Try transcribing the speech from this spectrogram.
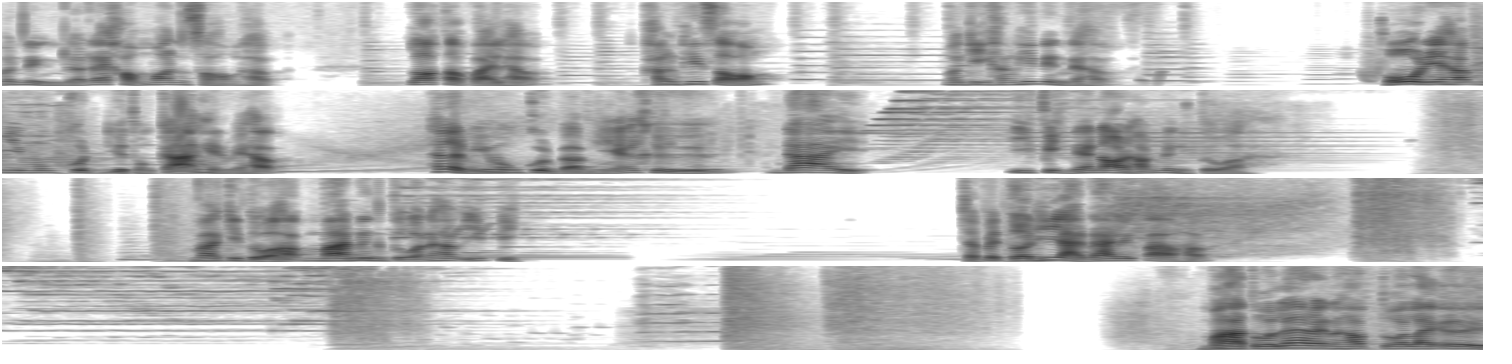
มาหนึ่งแล้วได้คอมมอนสองครับ รอบต่อไปเลยครับครั้งที่สองเมื่อกี้ครั้งที่หนึ่งนะครับโอ้นี่ครับมีมงกุฎอยู่ตรงกลางเห็นไหมครับ ถ้าเกิดมีมงกุฎแบบนี้ก็คือได้อีพิกแน่นอนครับหนึ่งตัว มากี่ตัวครับ มาหนึ่งตัวนะครับอีพิกจะเป็นตัวที่อยากได้หรือเปล่าครับ มาตัวแรกเลยนะครับ ตัวอะไรเอ่ย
